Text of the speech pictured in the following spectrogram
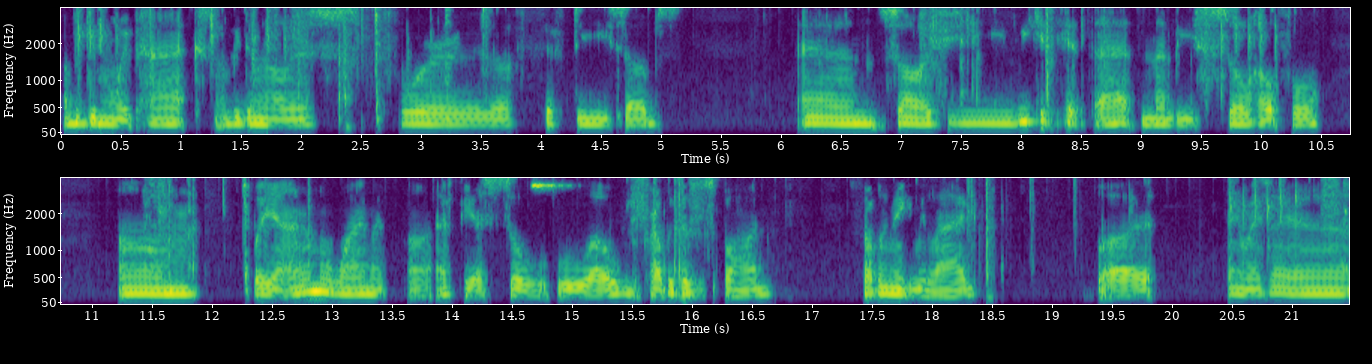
I'll be giving away packs. I'll be doing all this for the 50 subs. And so if you, we could hit that, then that'd be so helpful. Um, but yeah, I don't know why my uh, FPS is so low. Probably because of spawn. It's probably making me lag. But anyways, I, uh,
